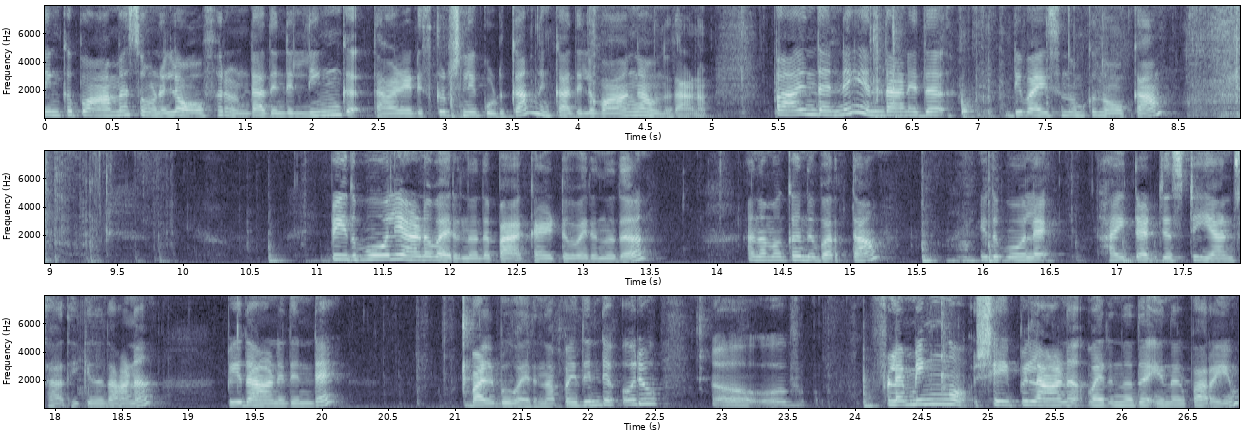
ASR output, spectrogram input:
നിങ്ങൾക്കിപ്പോൾ ആമസോണിൽ ഓഫറുണ്ട് അതിന്റെ ലിങ്ക് താഴെ ഡിസ്ക്രിപ്ഷനിൽ കൊടുക്കാം. നിങ്ങൾക്ക് അതിൽ വാങ്ങാവുന്നതാണ്. അപ്പോൾ ആദ്യം തന്നെ എന്താണിത് ഡിവൈസ് നമുക്ക് നോക്കാം. ഇപ്പം ഇതുപോലെയാണ് വരുന്നത് പാക്കായിട്ട് വരുന്നത്. നമുക്ക് നിവർത്താം ഇതുപോലെ ഹൈറ്റ് അഡ്ജസ്റ്റ് ചെയ്യാൻ സാധിക്കുന്നതാണ്. അപ്പം ഇതാണ് ഇതിന്റെ ബൾബ് വരുന്നത്. അപ്പോൾ ഇതിന്റെ ഒരു ഫ്ലെമിങ്ങോ ഷേപ്പിലാണ് വരുന്നത് എന്ന് പറയും.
